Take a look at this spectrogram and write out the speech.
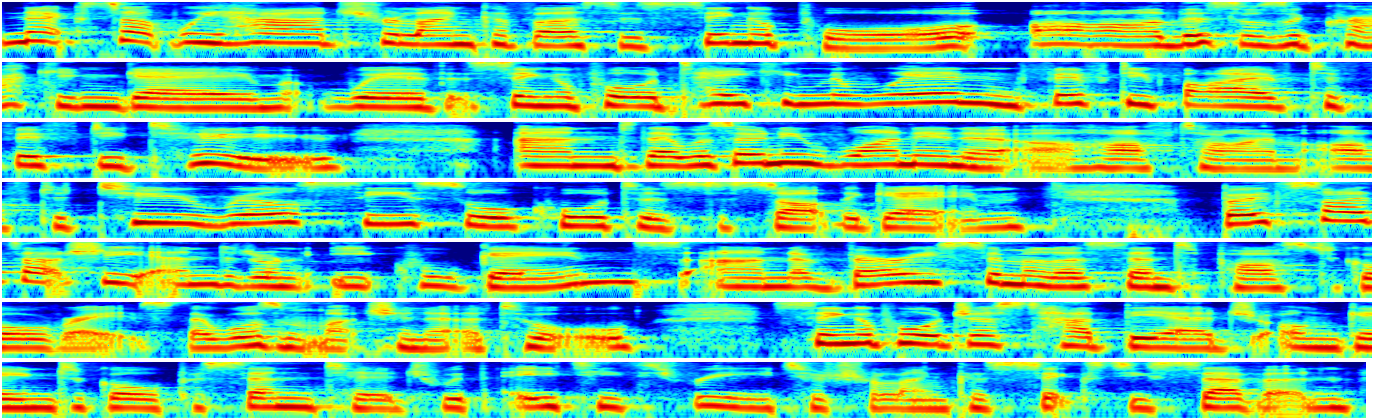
Next up, we had Sri Lanka versus Singapore. Oh, this was a cracking game with Singapore taking the win 55 to 52. And there was only one in it at halftime after two real seesaw quarters to start the game. Both sides actually ended on equal gains and a very similar centre pass to goal rates. There wasn't much in it at all. Singapore just had the edge on game to goal percentage with 83 to Sri Lanka's 67.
